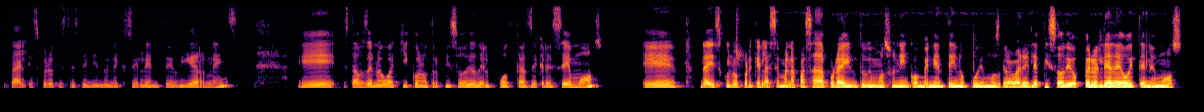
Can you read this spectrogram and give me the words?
tal? Espero que estés teniendo un excelente viernes. Eh, estamos de nuevo aquí con otro episodio del podcast de Crecemos. Eh, una disculpa porque la semana pasada por ahí tuvimos un inconveniente y no pudimos grabar el episodio, pero el día de hoy tenemos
